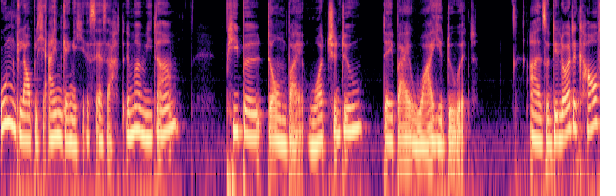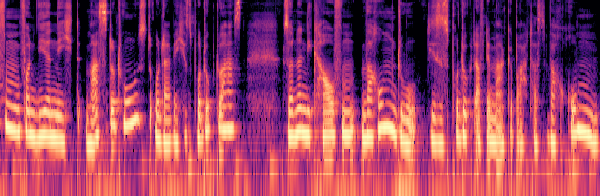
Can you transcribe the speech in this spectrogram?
unglaublich eingängig ist. Er sagt immer wieder, People don't buy what you do, they buy why you do it. Also die Leute kaufen von dir nicht, was du tust oder welches Produkt du hast, sondern die kaufen, warum du dieses Produkt auf den Markt gebracht hast, warum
